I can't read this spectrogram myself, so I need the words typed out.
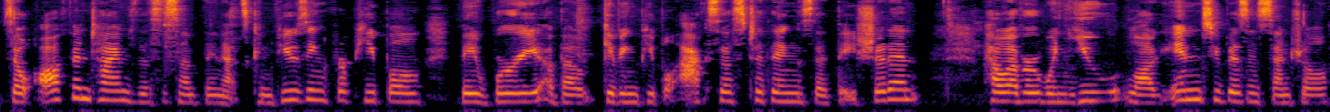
So oftentimes this is something that's confusing for people. They worry about giving people access to things that they shouldn't. However, when you log into Business Central,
